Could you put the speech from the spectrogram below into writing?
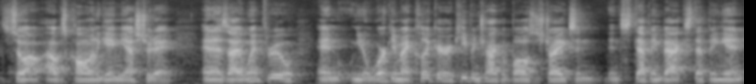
So I, I was calling a game yesterday and as I went through and you know working my clicker, keeping track of balls and strikes, and, and stepping back, stepping in,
